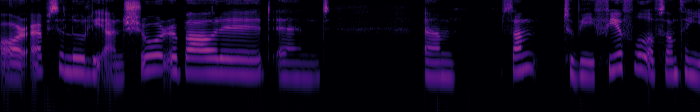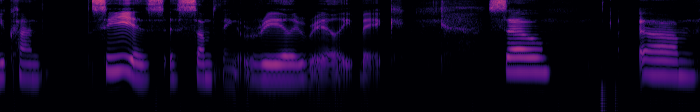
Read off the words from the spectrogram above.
are absolutely unsure about it and um, some to be fearful of something you can't see is, is something really really big. So um,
